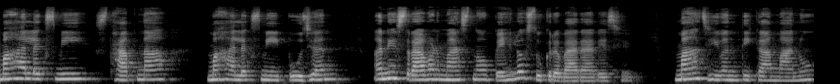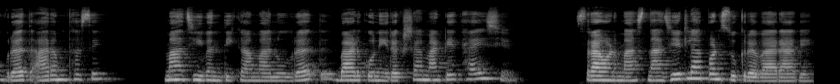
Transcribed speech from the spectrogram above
મહાલક્ષ્મી સ્થાપના, મહાલક્ષ્મી પૂજન અને શ્રાવણ માસનો પહેલો શુક્રવાર આવે છે. મા જીવંતિકા માનું વ્રત આરંભ થશે. મા જીવંતિકામાનું વ્રત બાળકોની રક્ષા માટે થાય છે. શ્રાવણ માસના જેટલા પણ શુક્રવાર આવે,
